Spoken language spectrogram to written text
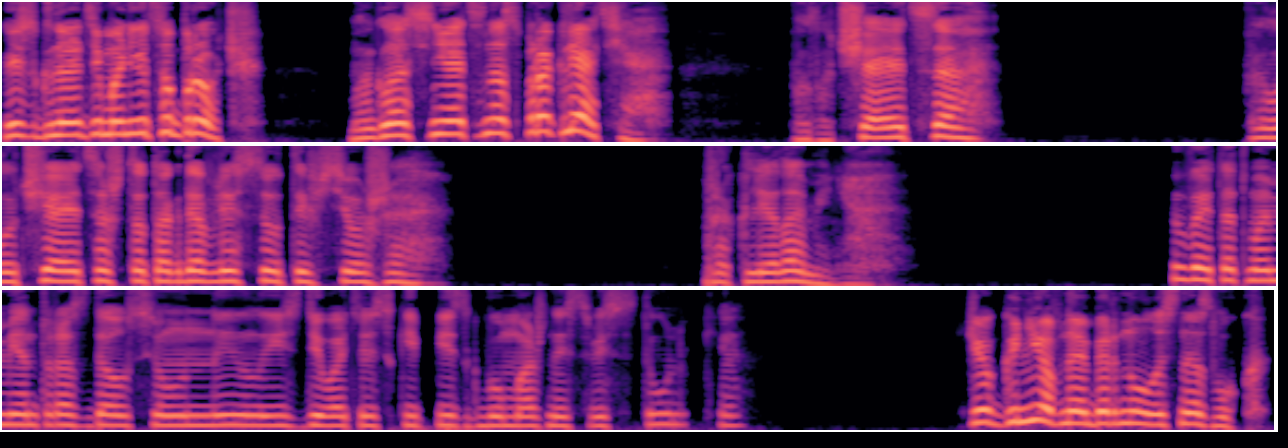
изгнать демоницу прочь. Могла снять с нас проклятие. Получается... Получается, что тогда в лесу ты все же прокляла меня». В этот момент раздался унылый издевательский писк бумажной свистульки. Я гневно обернулась на звук.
